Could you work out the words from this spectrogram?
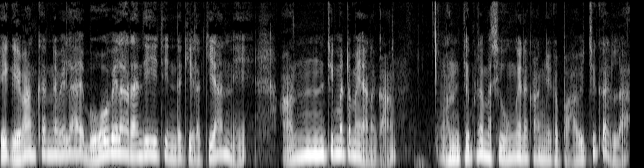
ඒ ගෙවම් කරන වෙලාවේ බොහෝ වෙලා රැඳී හිටින්න කියලා කියන්නේ අන්තිමටම යනකම් අන්තිමටම සිවුම් වෙනකම් ඒක පාවිච්චි කරලා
